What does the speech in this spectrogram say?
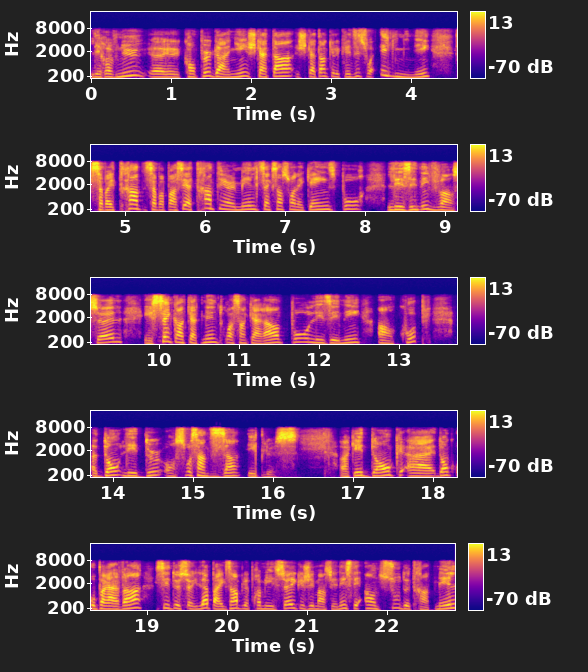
les revenus euh, qu'on peut gagner jusqu'à temps, temps, que le crédit soit éliminé. Ça va, être 30, ça va passer à 31 575 pour les aînés vivant seuls et 54 340 pour les aînés en couple, dont les deux ont 70 ans et plus. OK? Donc, euh, donc auparavant, ces deux seuils-là, par exemple, le premier seuil que j'ai mentionné, c'était en dessous de 30 000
